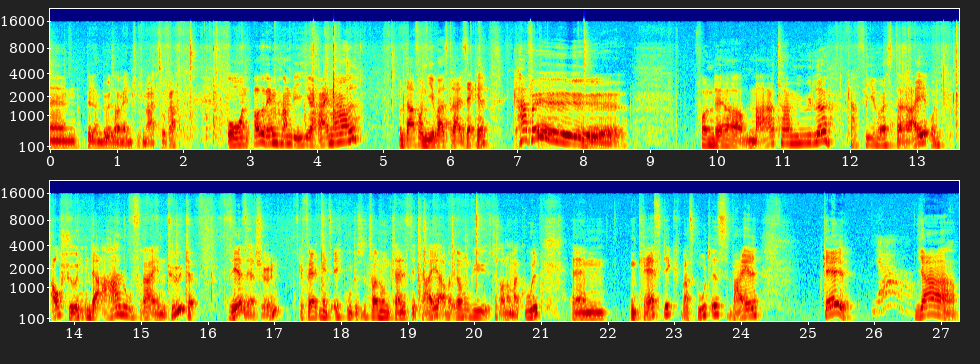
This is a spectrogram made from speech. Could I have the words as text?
Ähm, bin ein böser Mensch, ich mag Zucker. Und außerdem haben wir hier einmal, und davon jeweils drei Säcke, Kaffee von der Martha-Mühle, Kaffeehörsterei und auch schön in der alufreien Tüte. Sehr, sehr schön. Gefällt mir jetzt echt gut. Das ist zwar nur ein kleines Detail, aber irgendwie ist das auch nochmal cool. Ähm, kräftig, was gut ist, weil, gell? Ja. Ja,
